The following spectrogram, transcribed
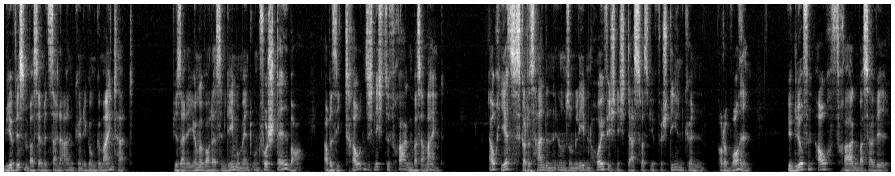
Wir wissen, was er mit seiner Ankündigung gemeint hat. Für seine Jünger war das in dem Moment unvorstellbar, aber sie trauten sich nicht zu fragen, was er meint. Auch jetzt ist Gottes Handeln in unserem Leben häufig nicht das, was wir verstehen können oder wollen. Wir dürfen auch fragen, was er will,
